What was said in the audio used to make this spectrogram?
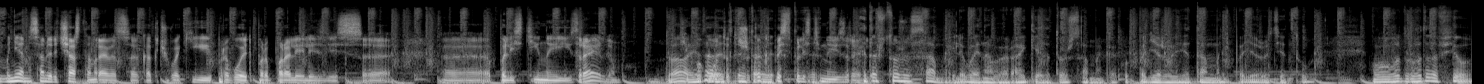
мне на самом деле часто нравится, как чуваки проводят пар- параллели здесь с э, э, Палестиной и Израилем. Да, Типа, вот, это же как Палестина Палестина и Израиль. Это же то же самое. Или война в Ираке, это то же самое, как вы поддерживаете там, а не поддерживаете тут. Вот, вот это все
